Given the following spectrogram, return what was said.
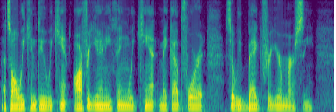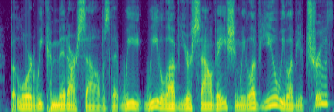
that's all we can do. We can't offer you anything. We can't make up for it. So we beg for your mercy. But Lord, we commit ourselves that we we love your salvation. We love you. We love your truth.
